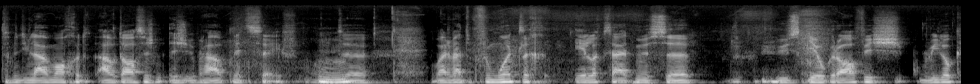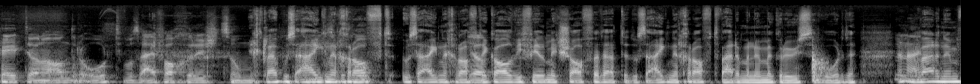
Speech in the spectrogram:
das mit deinem Leben machen, auch das ist, ist überhaupt nicht safe. Und Mhm. äh, weil wir vermutlich, ehrlich gesagt, müssen uns geografisch relocaten an einen anderen Ort, wo es einfacher ist zum... Ich glaube, aus eigener. Kraft, aus eigener Kraft Ja. egal wie viel wir geschafft hätten, aus eigener Kraft wären wir nicht mehr grösser geworden. Nein, Wir wären nicht mehr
